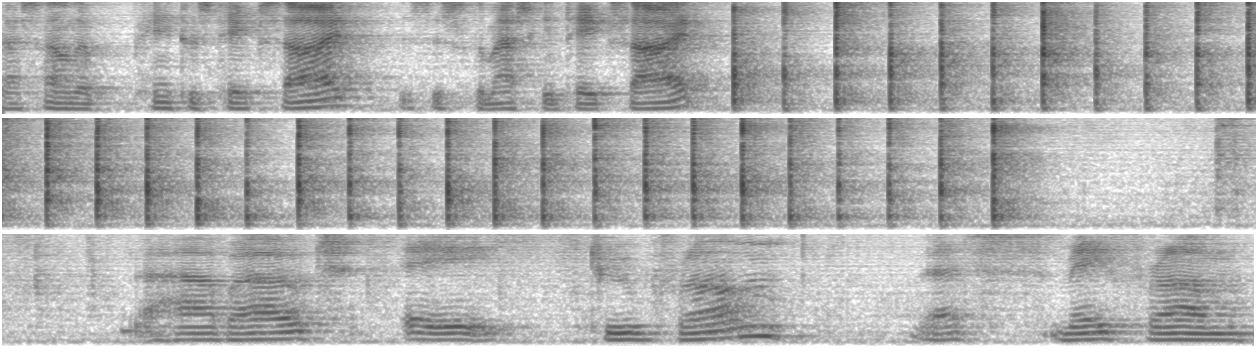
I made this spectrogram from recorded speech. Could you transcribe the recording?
That's on the painter's tape side. This is the masking tape side. How about a tube drum that's made from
